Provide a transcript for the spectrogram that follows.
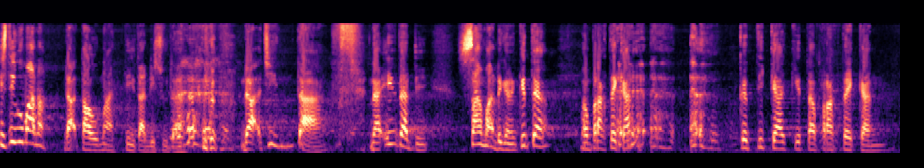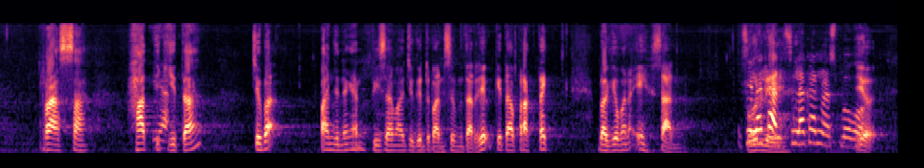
Istriku mana? Tidak tahu mati tadi sudah. Tidak cinta. Nah ini tadi sama dengan kita mempraktekkan. ketika kita praktekkan rasa hati ya. kita, coba panjenengan bisa maju ke depan sebentar. Yuk kita praktek bagaimana ihsan. Silakan, Boleh. silakan Mas Bowo. Yuk.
